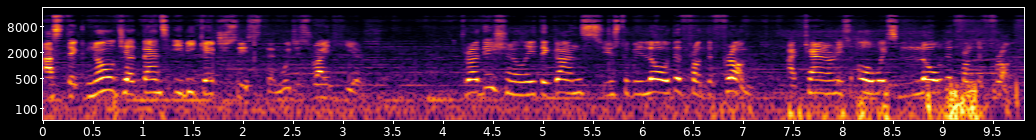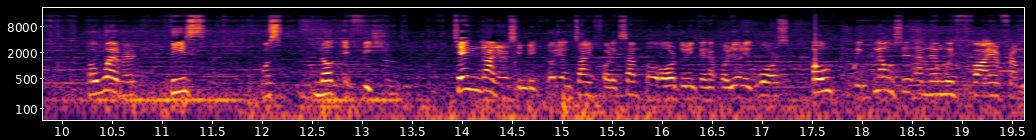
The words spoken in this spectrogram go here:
As technology advanced, it became system, which is right here. Traditionally, the guns used to be loaded from the front. A cannon is always loaded from the front. However, this was not efficient. 10 gunners in Victorian times, for example, or during the Napoleonic Wars, so we close it and then we fire from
